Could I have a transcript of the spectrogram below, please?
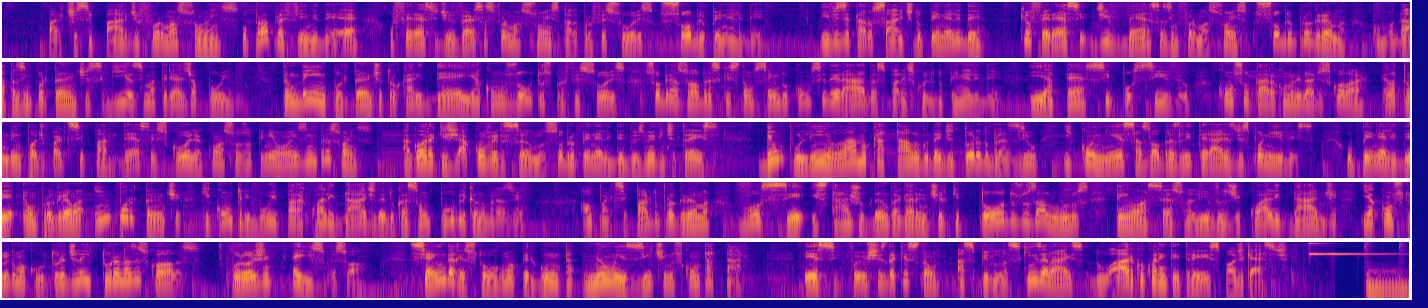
participar de formações. O próprio FNDE oferece diversas formações para professores sobre o PNLD. E visitar o site do PNLD, que oferece diversas informações sobre o programa, como datas importantes, guias e materiais de apoio. Também é importante trocar ideia com os outros professores sobre as obras que estão sendo consideradas para a escolha do PNLD e até, se possível, consultar a comunidade escolar. Ela também pode participar dessa escolha com as suas opiniões e impressões. Agora que já conversamos sobre o PNLD 2023, dê um pulinho lá no catálogo da Editora do Brasil e conheça as obras literárias disponíveis. O PNLD é um programa importante que contribui para a qualidade da educação pública no Brasil. Ao participar do programa, você está ajudando a garantir que todos os alunos tenham acesso a livros de qualidade e a construir uma cultura de leitura nas escolas. Por hoje é isso, pessoal. Se ainda restou alguma pergunta, não hesite em nos contatar. Esse foi o X da Questão, as pílulas quinzenais do Arco 43 Podcast.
